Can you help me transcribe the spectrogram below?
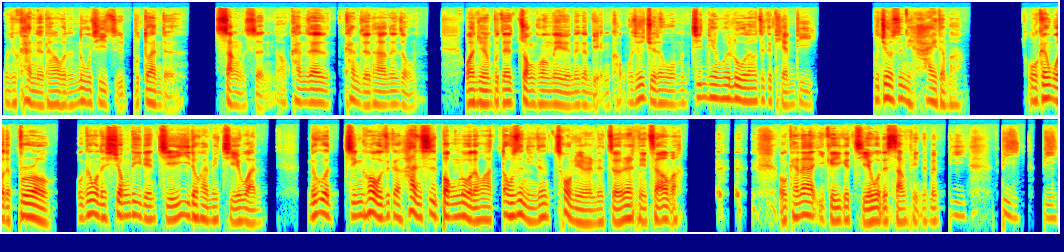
我就看着她，我的怒气值不断的上升，然后看在看着她那种。完全不在状况内的那个脸孔，我就觉得我们今天会落到这个田地，不就是你害的吗？我跟我的 bro，我跟我的兄弟连结义都还没结完，如果今后这个汉室崩落的话，都是你这臭女人的责任，你知道吗？我看他一个一个结我的商品，这边哔哔哔，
